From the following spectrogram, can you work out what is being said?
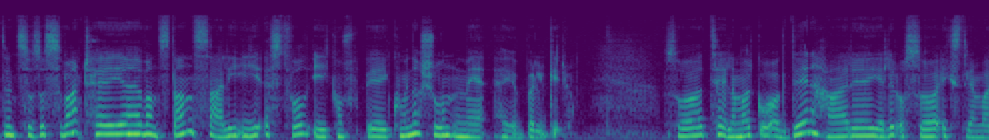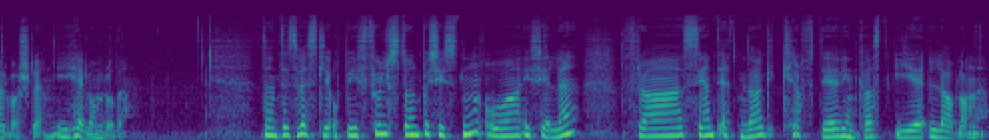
Det ventes også svært høy vannstand, særlig i Østfold, i kombinasjon med høye bølger. Så Telemark og Agder, her gjelder også ekstremværvarselet i hele området. Det ventes vestlig opp i full storm på kysten og i fjellet. Fra sent i ettermiddag kraftige vindkast i lavlandet.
